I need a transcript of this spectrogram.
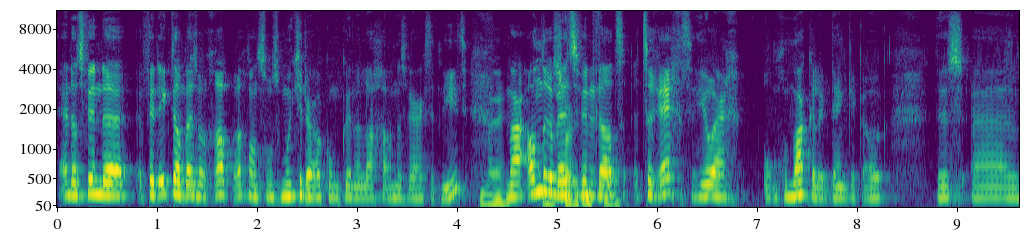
En dat vinden, vind ik dan best wel grappig. Want soms moet je er ook om kunnen lachen, anders werkt het niet. Nee, maar andere mensen vinden dat terecht heel erg ongemakkelijk, denk ik ook. Dus ehm,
